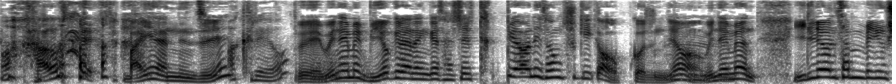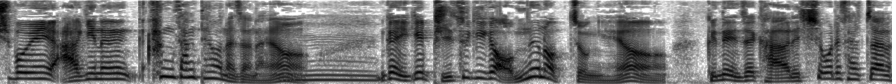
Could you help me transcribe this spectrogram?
어. 가을에 많이 났는지. 아 그래요? 네, 왜냐면 미역이라는 게 사실 특별히 성수기가 없거든요. 음. 왜냐면 1년 365일 아기는 항상 태어나잖아요. 음. 그러니까 이게 비수기가 없는 업종이에요. 근데 이제 가을에 10월에 살짝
